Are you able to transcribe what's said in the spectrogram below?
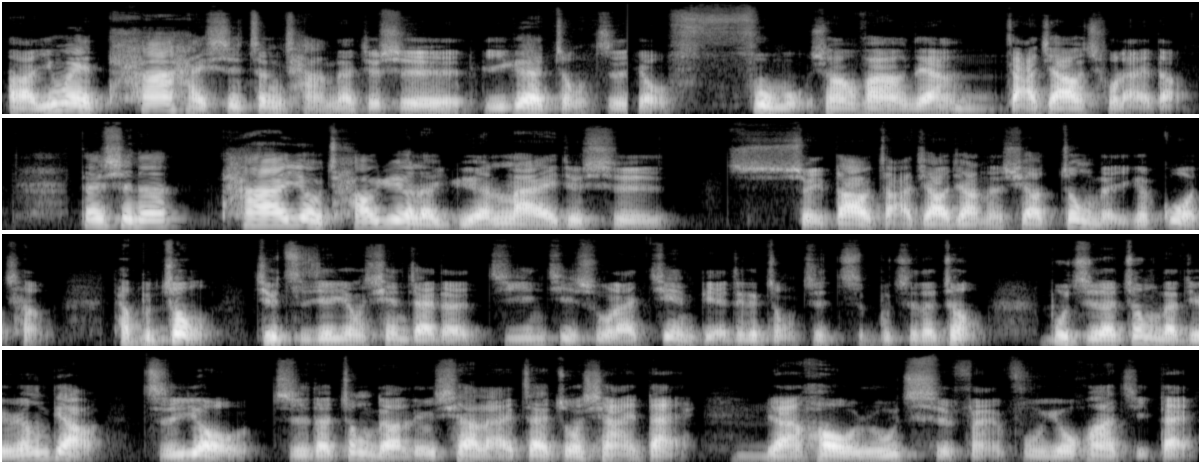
啊，因为它还是正常的，就是一个种子有父母双方这样杂交出来的。但是呢，它又超越了原来就是水稻杂交这样的需要种的一个过程，它不种。就直接用现在的基因技术来鉴别这个种子值不值得种，不值得种的就扔掉，只有值得种的留下来再做下一代，然后如此反复优化几代。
